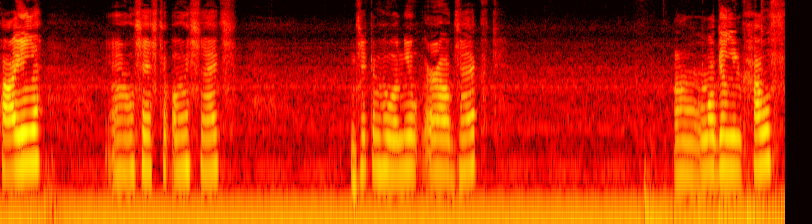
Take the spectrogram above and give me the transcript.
file, muszę jeszcze pomyśleć, gdzie to było New Project, Mm, Modeling House.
